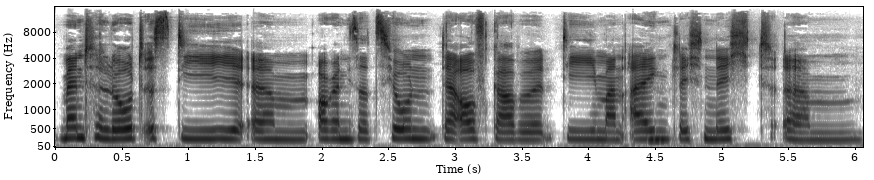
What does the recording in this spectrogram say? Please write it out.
Mental Load ist die ähm, Organisation der Aufgabe, die man eigentlich nicht ähm,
